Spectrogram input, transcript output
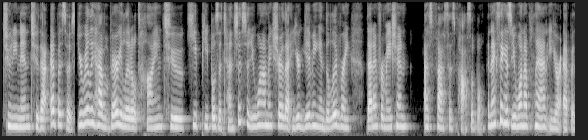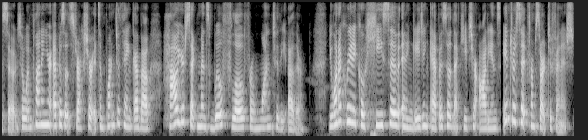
tuning into that episode. You really have very little time to keep people's attention. So you want to make sure that you're giving and delivering that information as fast as possible. The next thing is you want to plan your episode. So when planning your episode structure, it's important to think about how your segments will flow from one to the other. You want to create a cohesive and engaging episode that keeps your audience interested from start to finish.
